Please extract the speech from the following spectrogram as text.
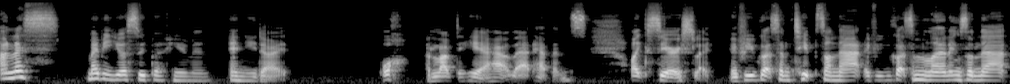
Unless maybe you're superhuman and you don't. Oh, I'd love to hear how that happens. Like, seriously, if you've got some tips on that, if you've got some learnings on that,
